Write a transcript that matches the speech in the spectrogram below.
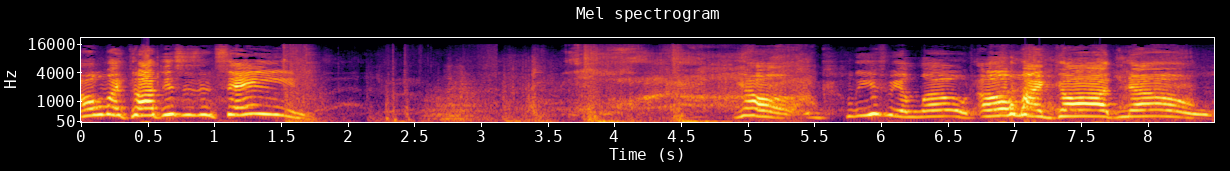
Oh my god, this is insane. Y'all, leave me alone. Oh my god, no.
